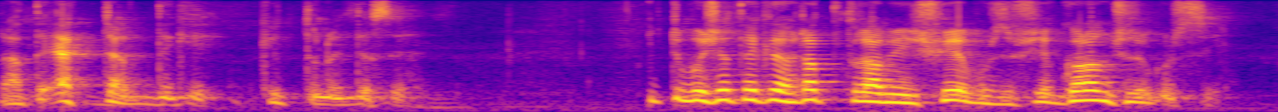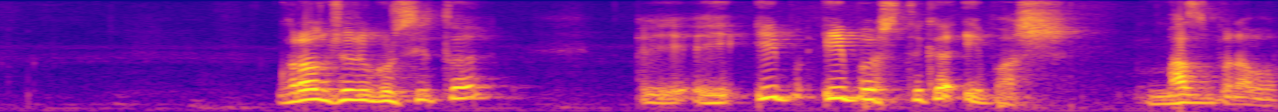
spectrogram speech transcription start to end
রাতে একটার দিকে কীর্তন হইতেছে। একটু বসে থেকে হঠাৎ করে আমি শুয়ে পড়ছি, শুয়ে গরম শুরু করছি। গরম শুরু করছি তো, এই- এই পাশ থেকে এই পাশ মাছ বরাবর।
